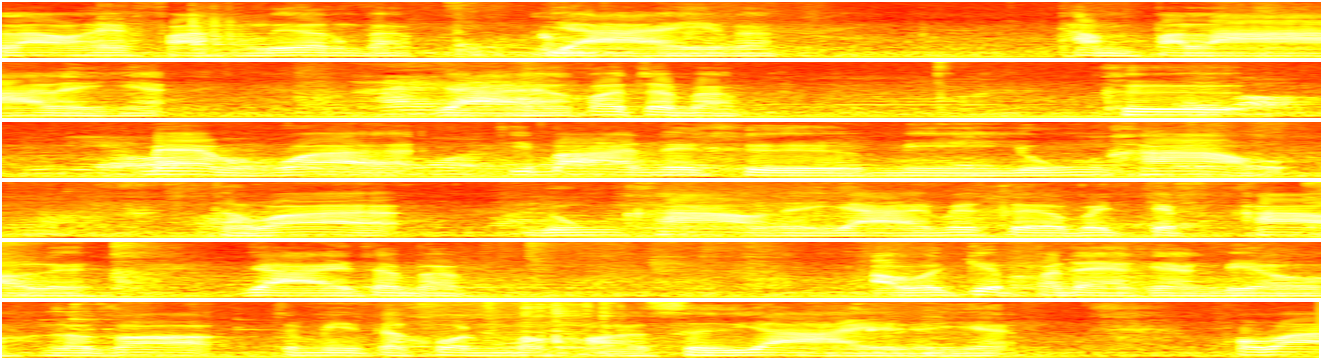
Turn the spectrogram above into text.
เล่าให้ฟังเรื่องแบบยายแบบทำปลาร้าอะไรเงี้ยยายเขาก็จะแบบคือแม่บอกว่าที่บ้านเนี่ยคือมียุ้งข้าว แต่ว่ายุ้งข้าวเนี่ยยายไม่เคยเอาไปเก็บข้าวเลย ยายจะแบบเอาไว้เก็บปลาแดกอย่างเดียว แล้วก็จะมีแต่คนมาขอซื้อยายอะไรเงี้ยเพราะว่า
